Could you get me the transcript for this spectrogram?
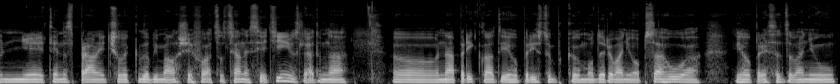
nie je ten správny človek, kto by mal šéfovať sociálne sieti, vzhľadom na e, napríklad jeho prístup k moderovaniu obsahu a jeho presadzovaniu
